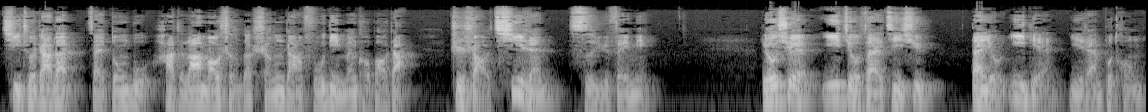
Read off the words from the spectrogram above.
汽车炸弹在东部哈德拉毛省的省长府邸门口爆炸，至少七人死于非命。流血依旧在继续，但有一点已然不同：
